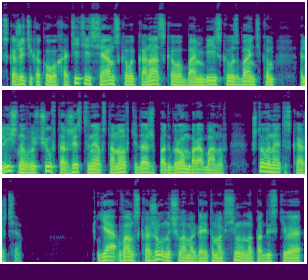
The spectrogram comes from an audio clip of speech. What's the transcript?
скажите, какого хотите, сиамского, канадского, бомбейского с бантиком. Лично вручу в торжественной обстановке даже под гром барабанов. Что вы на это скажете?» «Я вам скажу», — начала Маргарита Максимовна, подыскивая,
